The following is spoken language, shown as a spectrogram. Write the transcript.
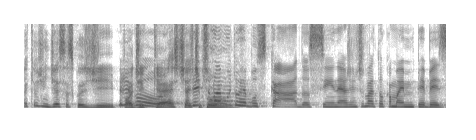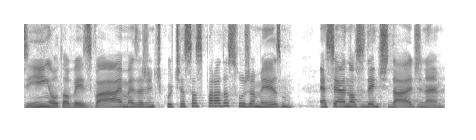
É que hoje em dia essas coisas de Eu digo, podcast a é gente tipo não é muito rebuscado, assim, né? A gente não vai tocar uma MPBzinha, ou talvez vai, mas a gente curte essas paradas sujas mesmo. Essa é a nossa identidade, né?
